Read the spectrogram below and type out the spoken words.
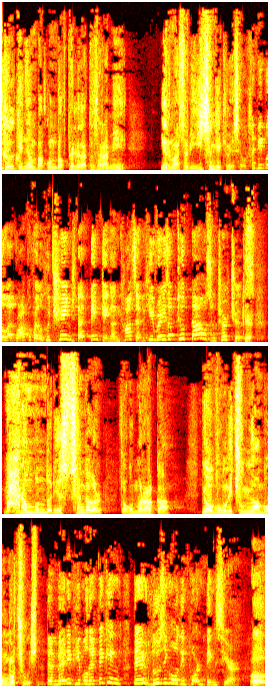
그 개념 바꾼 록펠러 같은 사람이 여러분 아시다시피 2,000개 교회 세웠어요. And people like Rockefeller who changed that thinking and concept, he raised up 2,000 churches. 예, 많은 분들이 생각을 조금 뭐랄까 요 부분이 중요한 부분 놓치고 있습니다. That many people, they're thinking they're losing all the important things here. 어,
